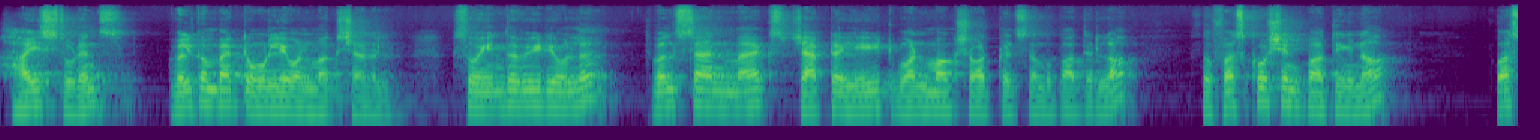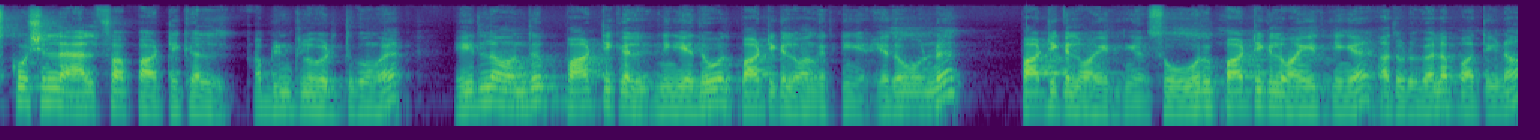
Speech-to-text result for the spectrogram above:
Hi students welcome back to only one marks channel so இந்த வீடியோவில் twelfth stand maths chapter eight one mark shortcuts நம்ம பார்த்துடலாம். ஸோ ஃபஸ்ட் கொஷின் பார்த்தீங்கன்னா ஃபஸ்ட் கொஷினில் ஆல்ஃபா பார்ட்டிக்கல் அப்படின்னு க்ளூ எடுத்துக்கோங்க. இதில் வந்து பார்ட்டிக்கல் நீங்கள் ஏதோ ஒரு பார்ட்டிக்கல் வாங்கியிருக்கீங்க ஏதோ ஒன்று பார்ட்டிக்கல் வாங்கியிருக்கீங்க ஸோ ஒரு பார்ட்டிக்கல் வாங்கியிருக்கீங்க அதோட விலை பார்த்தீங்கன்னா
